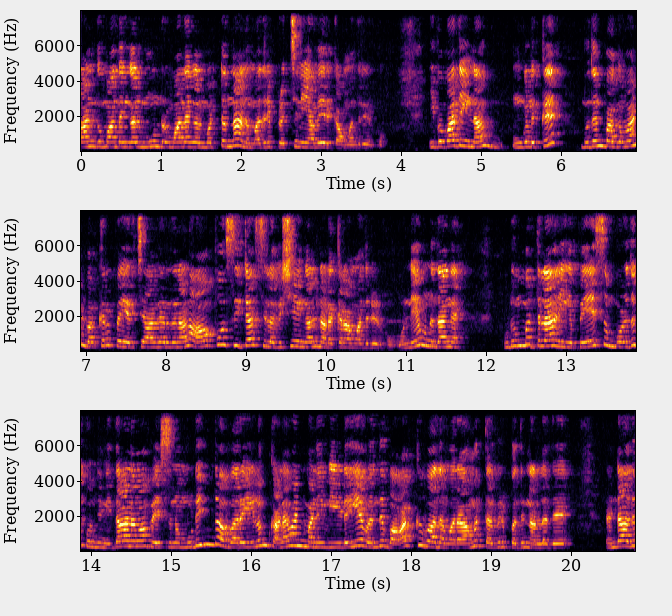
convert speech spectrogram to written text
நான்கு மாதங்கள் மூன்று மாதங்கள் மட்டும்தான் அந்த மாதிரி பிரச்சனையாகவே இருக்கா மாதிரி இருக்கும். இப்போ பார்த்தீங்கன்னா உங்களுக்கு புதன் பகவான் வக்கர பெயர்ச்சி ஆகிறதுனால ஆப்போசிட்டாக சில விஷயங்கள் நடக்கிற மாதிரி இருக்கும். ஒன்றே ஒன்று தாங்க குடும்பத்தில் நீங்கள் பேசும்பொழுது கொஞ்சம் நிதானமாக பேசணும். முடிந்த வரையிலும் கணவன் மனைவி இடையே வந்து வாக்குவாதம் வராமல் தவிர்ப்பது நல்லது. ரெண்டாவது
